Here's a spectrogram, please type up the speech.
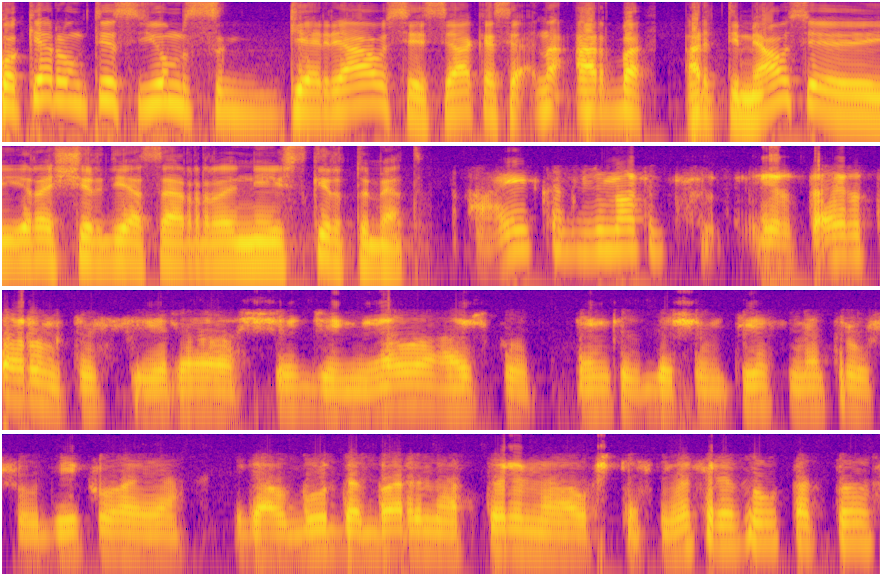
kokia rungtis jums geriausiai sekasi, na arba artimiausiai yra širdies, ar neišskirtumėt? Ai, kad žinokit, ir ta ir ta rungtis yra širdžiai mėla, aišku, 50 metrų šaudykloje. Galbūt dabar mes turime aukštesnius rezultatus.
